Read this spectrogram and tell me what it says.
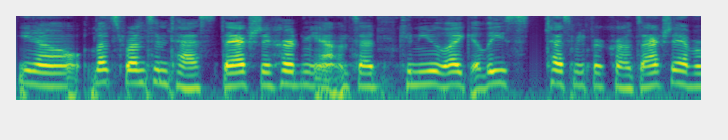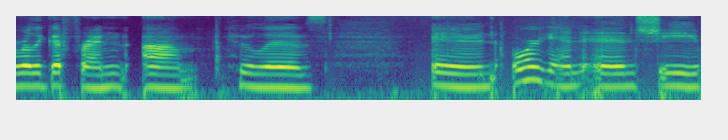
you know, let's run some tests. They actually heard me out and said, can you like at least test me for Crohn's? I actually have a really good friend um, who lives in Oregon and she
